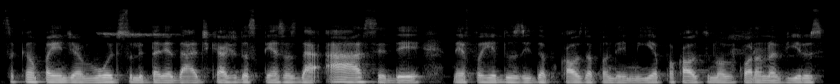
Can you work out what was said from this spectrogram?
essa campanha de amor, de solidariedade que ajuda as crianças da AACD, né? Foi reduzida por causa da pandemia, por causa do novo coronavírus,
